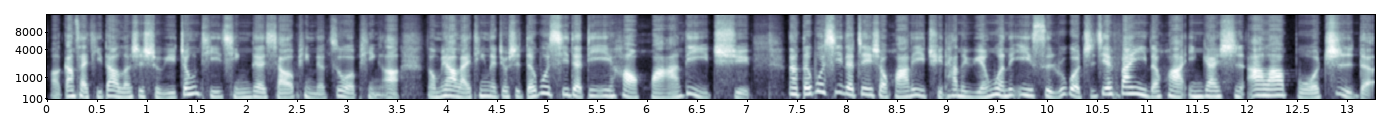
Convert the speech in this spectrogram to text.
啊，刚才提到了是属于中提琴的小品的作品啊。那我们要来听的就是德布西的第一号华丽曲。那德布西的这首华丽曲，它的原文的意思，如果直接翻译的话，应该是阿拉伯制的。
